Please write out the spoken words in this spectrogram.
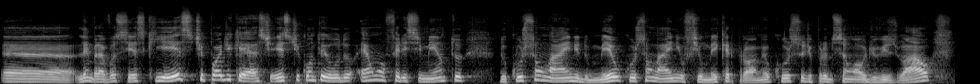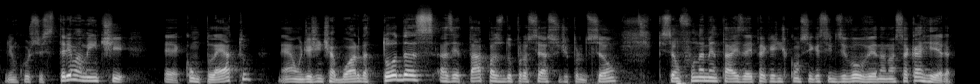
eh, lembrar vocês que este podcast, este conteúdo é um oferecimento do curso online, do meu curso online, o Filmmaker Pro, meu curso de produção audiovisual. Ele é um curso extremamente eh, completo, né, onde a gente aborda todas as etapas do processo de produção que são fundamentais para que a gente consiga se desenvolver na nossa carreira.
